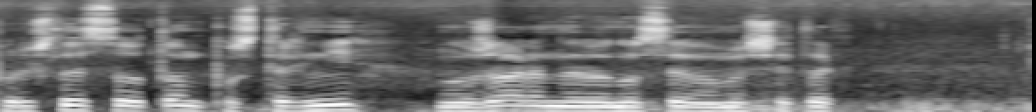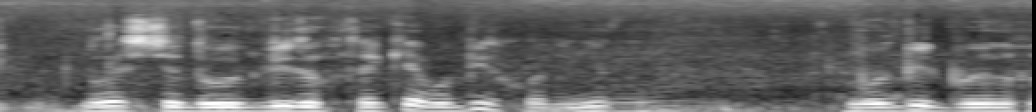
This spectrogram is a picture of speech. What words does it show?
Пройшлися там по стерні, ну жари не виносимо. Ми ще так ближче до обіду. Та яке в обід ходимо, ні? В обід бо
